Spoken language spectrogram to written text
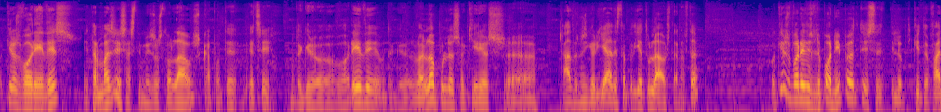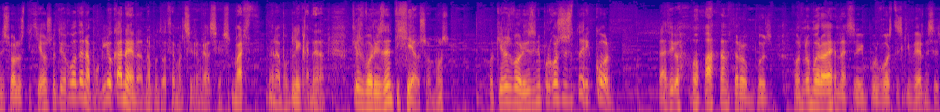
ο κύριος Βορύδης, ήταν μαζί σας θυμίζω στο Λάος κάποτε, έτσι, με τον κύριο Βορύδη, με τον κύριο Βελόπουλος, ο κύριος ε, Άδωνης Γεωργιάδης, τα παιδιά του Λάους ήταν αυτά. Ο κ. Βορύδης λοιπόν είπε ότι στη τηλεοπτική του εμφάνιση όλος τυχαίος ότι εγώ δεν αποκλείω κανέναν από το θέμα της συνεργασίας. Μάλιστα, δεν αποκλείει κανέναν. Ο κ. Βορύδης δεν είναι τυχαίος όμως. Ο κ. Βορύδης είναι υπουργός εσωτερικών. Δηλαδή ο άνθρωπος, ο νούμερο ένας υπουργός της κυβέρνησης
